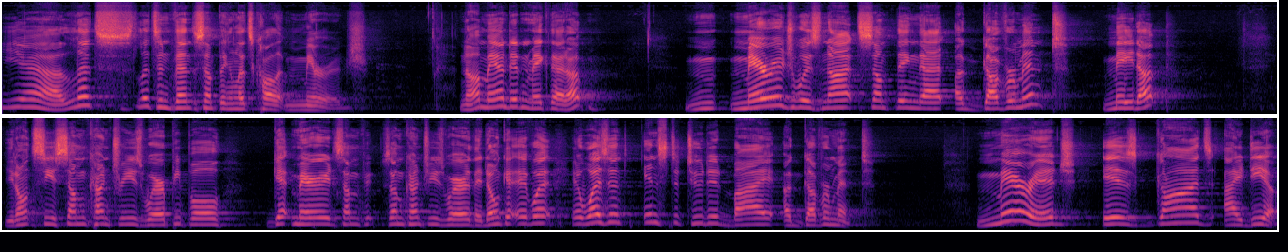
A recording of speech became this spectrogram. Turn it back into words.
yeah, let's, let's invent something and let's call it marriage. No, man didn't make that up. M- marriage was not something that a government made up. You don't see some countries where people get married, some, some countries where they don't get it. It wasn't instituted by a government. Marriage is God's idea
